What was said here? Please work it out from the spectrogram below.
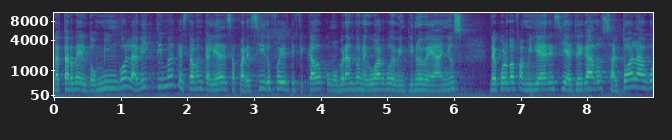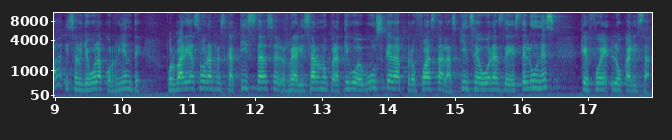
la tarde del domingo. La víctima, que estaba en calidad de desaparecido, fue identificado como Brandon Eduardo, de 29 años. De acuerdo a familiares y allegados, saltó al agua y se lo llevó la corriente. Por varias horas, rescatistas realizaron operativo de búsqueda, pero fue hasta las 15 horas de este lunes que fue localizado.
